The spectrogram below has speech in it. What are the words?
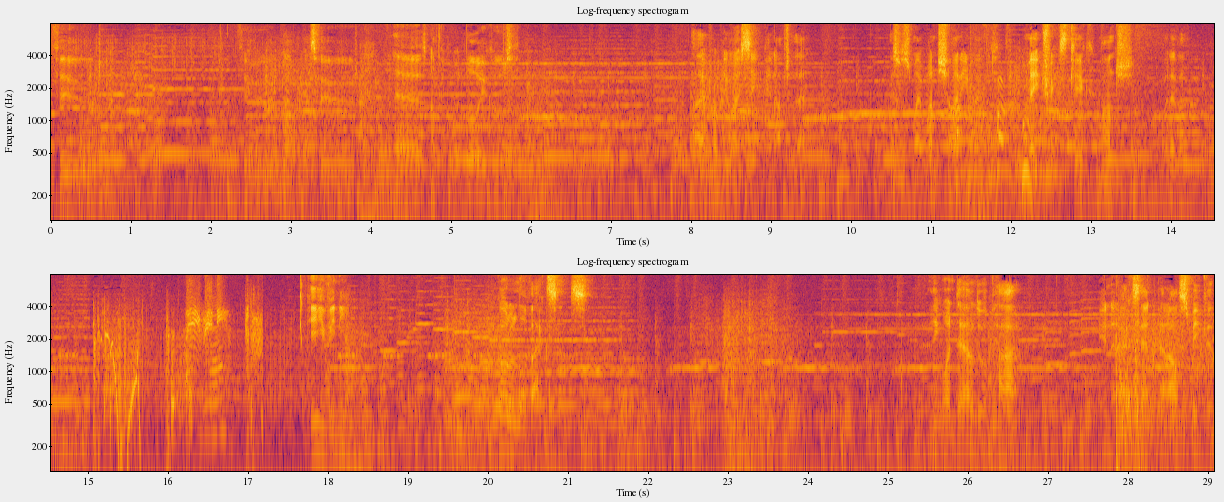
Food. Food, glorious food. There's nothing quite like it. I probably won't sing again after that. This was my one shining moment. Matrix kick, punch, whatever. Hey Vinny, Hey, Vinny. Gotta love accents. I think one day I'll do a part in an accent and I'll speak it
